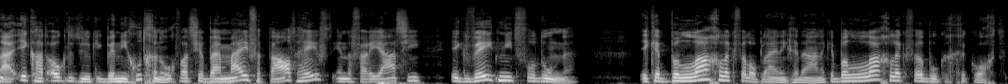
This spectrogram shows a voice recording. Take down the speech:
nou, ik had ook natuurlijk... ik ben niet goed genoeg. Wat zich bij mij vertaald heeft in de variatie... ik weet niet voldoende. Ik heb belachelijk veel opleiding gedaan. Ik heb belachelijk veel boeken gekocht.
